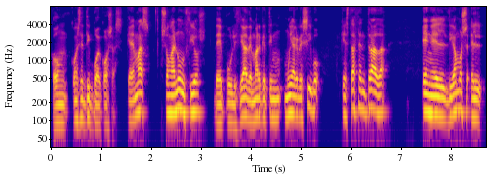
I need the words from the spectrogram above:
con, con este tipo de cosas, que además son anuncios de publicidad, de marketing muy agresivo, que está centrada en el, digamos, el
